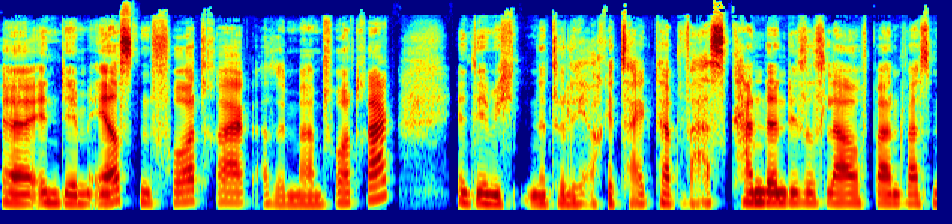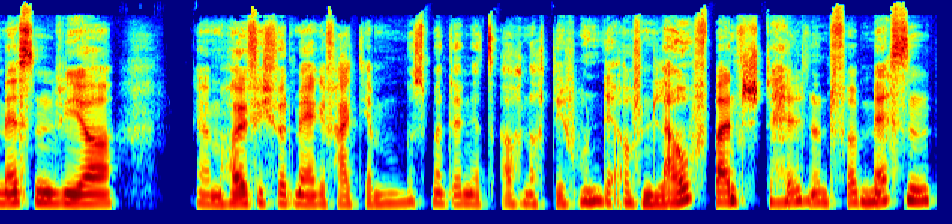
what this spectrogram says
äh, in dem ersten Vortrag, also in meinem Vortrag, in dem ich natürlich auch gezeigt habe, was kann denn dieses Laufband, was messen wir, ähm, häufig wird mir ja gefragt, ja, muss man denn jetzt auch noch die Hunde auf ein Laufband stellen und vermessen?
